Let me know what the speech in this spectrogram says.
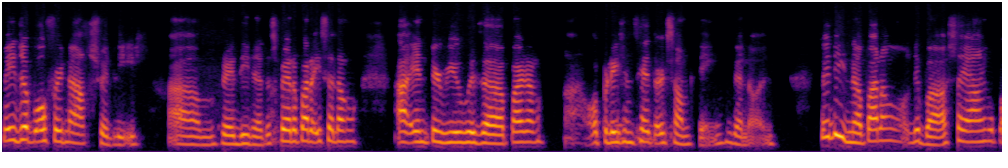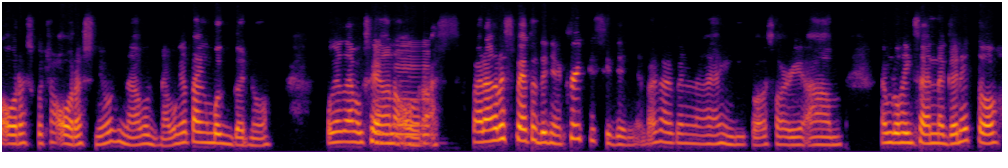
may job offer na actually. Um, ready na. Tapos, pero para isa lang uh, interview with a parang uh, operations head or something. Ganon. So, hindi na. Parang, di ba, sayangin ko pa oras ko tsaka oras niyo. Wag na, wag na. Wag na tayong mag, ano, wag na tayong magsayang ng Mhm. oras. Parang respeto din yan. Courtesy din yan. Parang sabi ko na lang, "Ah, hindi po, sorry. Um, I'm looking sana na ganito.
